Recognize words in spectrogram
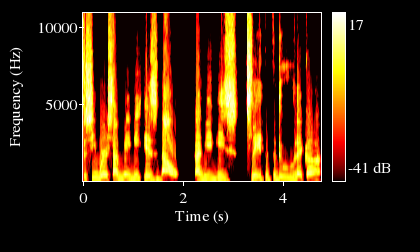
to see where Sam Raimi is now. I mean, he's slated to do like a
